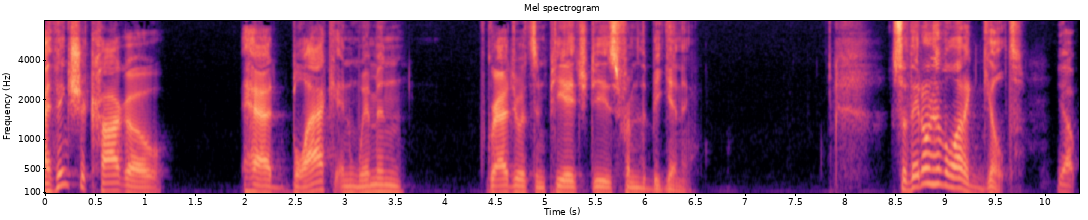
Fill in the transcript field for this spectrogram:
I think Chicago had black and women graduates and PhDs from the beginning. So they don't have a lot of guilt. Yep.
